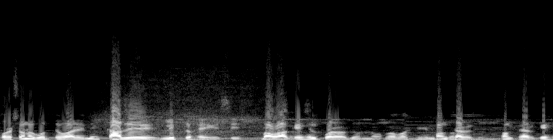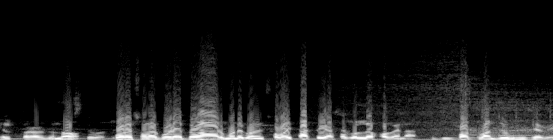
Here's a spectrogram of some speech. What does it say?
পড়াশোনা করতে পারিনি। কাজে লিপ্ত হয়ে গেছি। বাবাকে হেল্প করার জন্য। সংসার সংসারকে হেল্প করার জন্য। পড়াশোনা করে তো আর মনে করেন সবাই চাকরি আশা করলে হবে না। বর্তমান যুগ হিসেবে।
